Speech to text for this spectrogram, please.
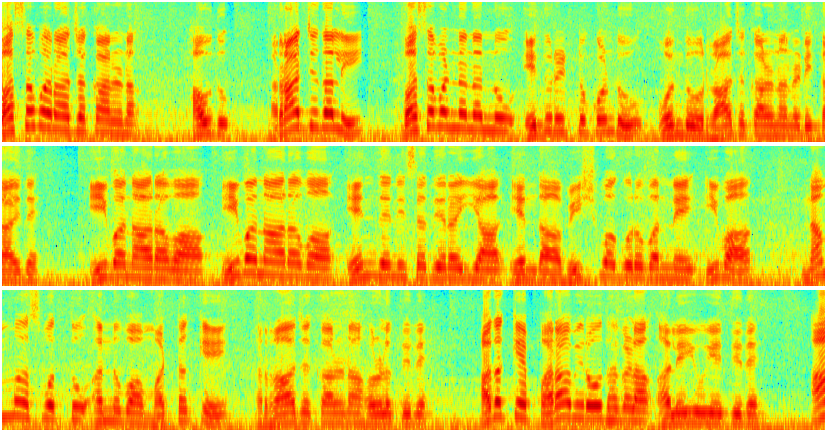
ಬಸವ ರಾಜಕಾರಣ. ಹೌದು, ರಾಜ್ಯದಲ್ಲಿ ಬಸವಣ್ಣನನ್ನು ಎದುರಿಟ್ಟುಕೊಂಡು ಒಂದು ರಾಜಕಾರಣ ನಡೀತಾ ಇದೆ. ಇವನಾರವ ಇವನಾರವ ಎಂದೆನಿಸದಿರಯ್ಯ ಎಂದ ವಿಶ್ವಗುರುವನ್ನೇ ಇವ ನಮ್ಮ ಸ್ವತ್ತು ಅನ್ನುವ ಮಟ್ಟಕ್ಕೆ ರಾಜಕಾರಣ ಹೊರಳುತ್ತಿದೆ. ಅದಕ್ಕೆ ಪರವಿರೋಧಗಳ ಅಲೆಯೂ ಎದ್ದಿದೆ. ಆ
